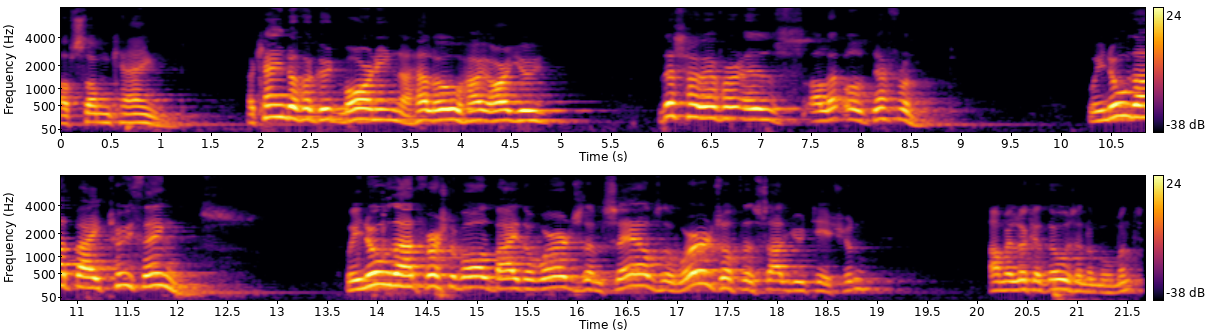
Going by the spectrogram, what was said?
of some kind. A kind of a good morning, a hello, how are you? This, however, is a little different. We know that by two things. We know that, first of all, by the words themselves, the words of the salutation, and we'll look at those in a moment.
